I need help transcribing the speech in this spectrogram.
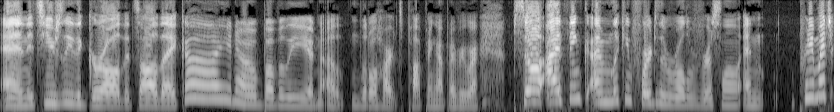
And it's usually the girl that's all like, ah, oh, you know, bubbly and uh, little hearts popping up everywhere. So I think I'm looking forward to the role reversal and pretty much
